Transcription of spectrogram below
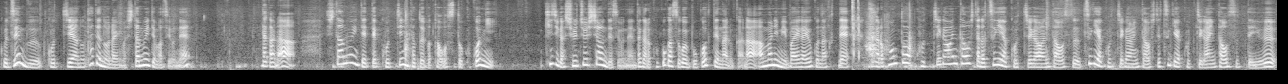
これ全部こっちあの縦のラインは下向いてますよね。だから下向いててこっちに例えば倒すとここに生地が集中しちゃうんですよね。だからここがすごいボコってなるからあんまり見栄えが良くなくてだから本当はこっち側に倒したら次はこっち側に倒す次はこっち側に倒して次はこっち側に倒すっていう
